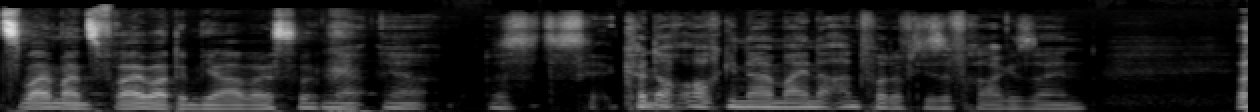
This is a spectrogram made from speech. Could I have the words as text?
zweimal ins Freibad im Jahr, weißt du? Ja, ja. Das, das könnte Ja. auch original meine Antwort auf diese Frage sein.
